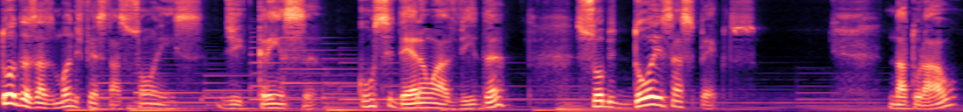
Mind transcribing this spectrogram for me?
Todas as manifestações de crença consideram a vida sob dois aspectos: natural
